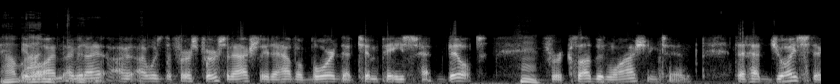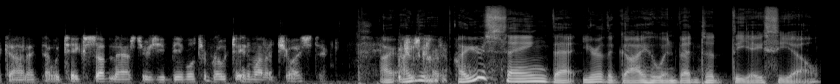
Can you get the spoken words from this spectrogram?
I'm, you know, I, I'm- I mean, I, I, was the first person actually to have a board that Tim Pace had built Hmm. for a club in Washington that had joystick on it that would take submasters. You'd be able to rotate them on a joystick. Are, are you are you saying that you're the guy who invented the ACL?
